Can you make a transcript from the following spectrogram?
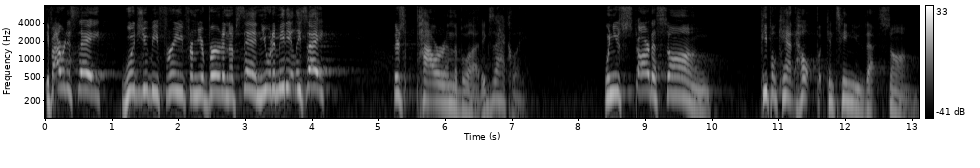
If I were to say, Would you be free from your burden of sin? you would immediately say, There's power in the blood. Exactly. When you start a song, people can't help but continue that song,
